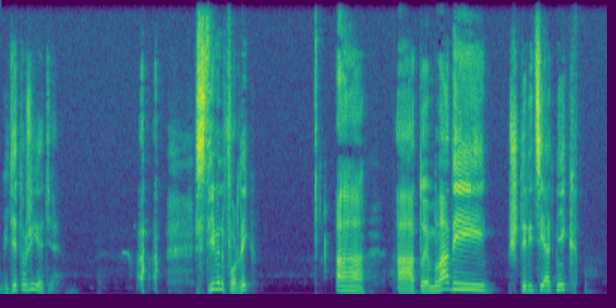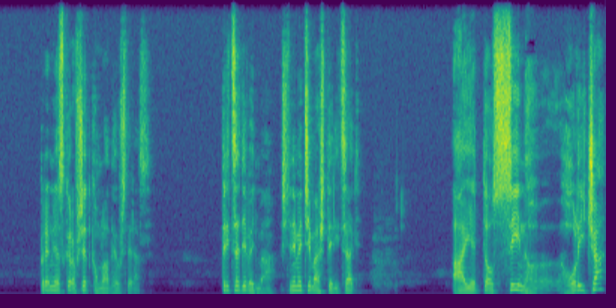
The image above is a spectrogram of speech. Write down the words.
Kde to žijete? Steven Fordick. A, a to je mladý 40 Pre mňa skoro všetko mladé už teraz. 39 má. Ešte neviem, či má 40. A je to syn Holiča,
